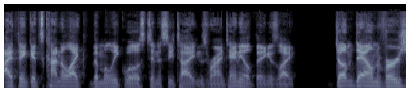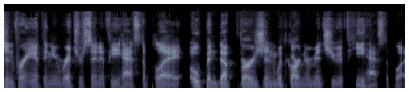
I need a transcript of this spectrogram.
I think it's kind of like the Malik Willis Tennessee Titans Ryan Tannehill thing is like dumbed down version for Anthony Richardson if he has to play, opened up version with Gardner Minshew if he has to play.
